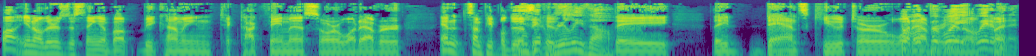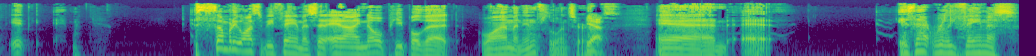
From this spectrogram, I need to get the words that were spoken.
Well, you know, there's this thing about becoming TikTok famous or whatever, and some people do Is it it because really, though? they they dance cute or uh, whatever. But, but wait, you know, wait a but- minute. It, somebody wants to be famous, and, and I know people that. Well, I'm an influencer. Yes. And uh, is that really famous?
